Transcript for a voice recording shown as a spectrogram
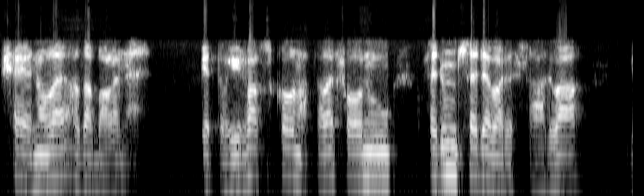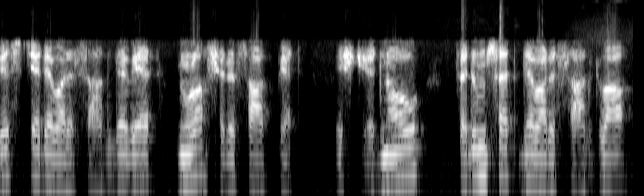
Vše je nové a zabalené. Je to Jihlavsko na telefonu 792 299 065. Ještě jednou 792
